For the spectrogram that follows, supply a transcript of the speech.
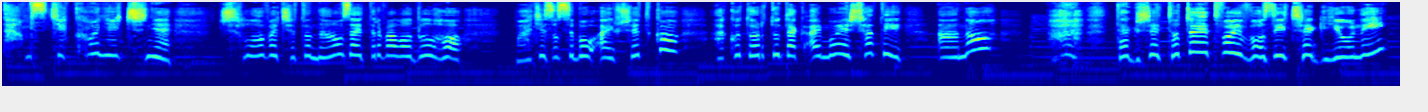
Tam ste konečne. Človeče, to naozaj trvalo dlho. Máte so sebou aj všetko? Ako tortu, tak aj moje šaty, áno? Ah, takže toto je tvoj vozíček, Juni?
